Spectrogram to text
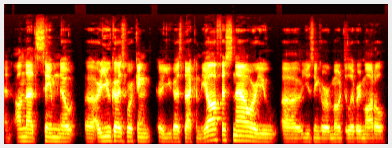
and on that same note, uh, are you guys working? Are you guys back in the office now? Are you uh, using a remote delivery model?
